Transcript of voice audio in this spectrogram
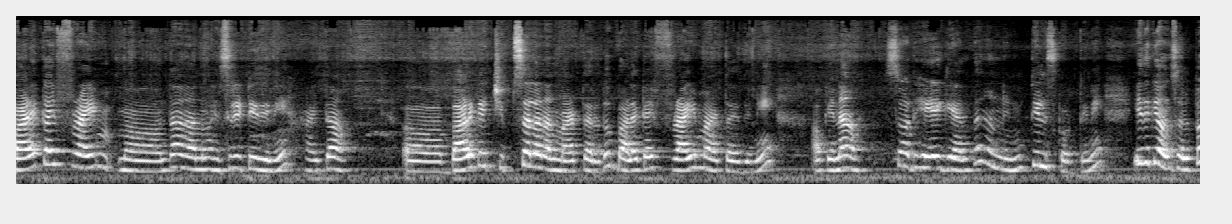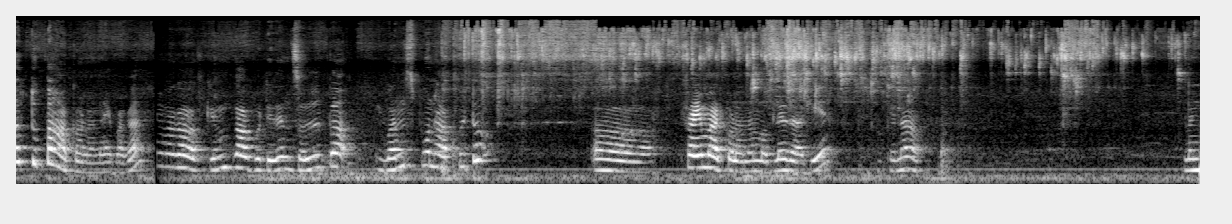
ಬಾಳೆಕಾಯಿ ಫ್ರೈ ಅಂತ ನಾನು ಹೆಸರಿಟ್ಟಿದ್ದೀನಿ, ಆಯಿತಾ? ಬಾಳೆಕಾಯಿ ಚಿಪ್ಸ್ ಎಲ್ಲ ನಾನು ಮಾಡ್ತಾ ಇರೋದು, ಬಾಳೆಕಾಯಿ ಫ್ರೈ ಮಾಡ್ತಾ ಇದ್ದೀನಿ, ಓಕೆನಾ? ಸೊ ಅದು ಹೇಗೆ ಅಂತ ನಾನು ನಿಮ್ಗೆ ತಿಳಿಸ್ಕೊಡ್ತೀನಿ. ಇದಕ್ಕೆ ಒಂದು ಸ್ವಲ್ಪ ತುಪ್ಪ ಹಾಕೋಣ ಇವಾಗ. ಇವಾಗ ಕೆಂಪಾಗ್ಬಿಟ್ಟಿದೆ, ಒಂದು ಸ್ವಲ್ಪ, ಒಂದು ಸ್ಪೂನ್ ಹಾಕ್ಬಿಟ್ಟು ಫ್ರೈ ಮಾಡ್ಕೊಳ್ಳೋಣ ಮೊದಲೇದಾಗಿ, ಓಕೆನಾ? ನನ್ನ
